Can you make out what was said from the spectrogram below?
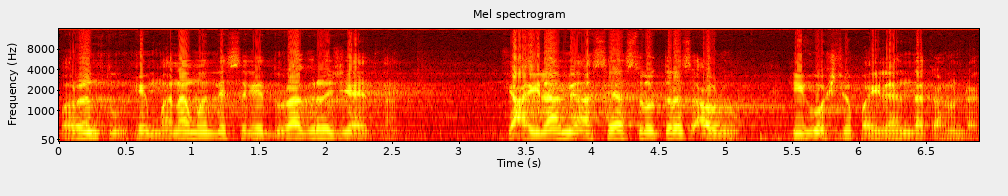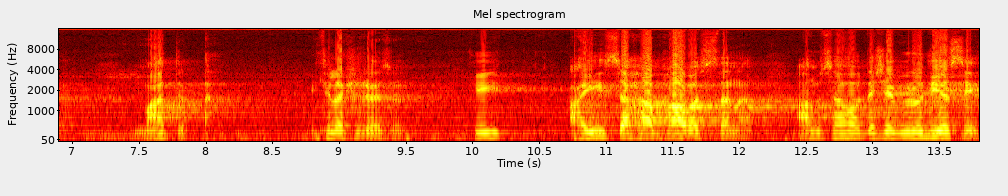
परंतु हे मनामधले सगळे दुराग्रह जे आहेत ना की आईला आम्ही असे असलो तरच आवडू ही गोष्ट पहिल्यांदा काढून टाका. मात्र इथे लक्ष ठेवायचं की आईचा हा भाव असताना आमचा भाव त्याच्या विरोधी असेल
